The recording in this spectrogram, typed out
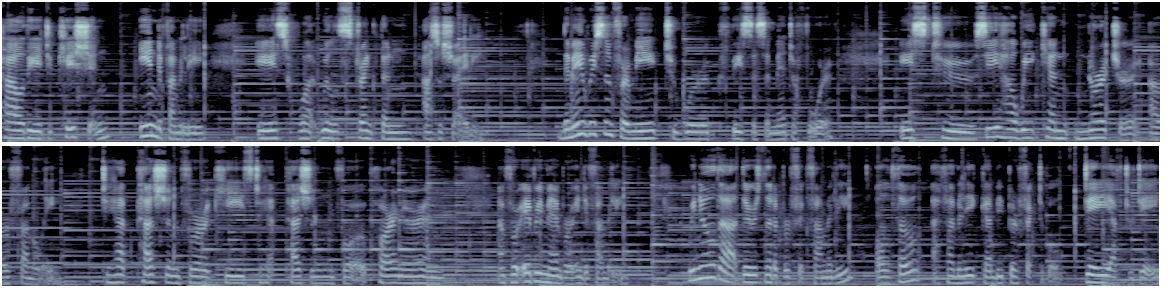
how the education in the family is what will strengthen a society. The main reason for me to work this as a metaphor is to see how we can nurture our family, to have passion for our kids, to have passion for our partner, and, and for every member in the family. We know that there is not a perfect family, although a family can be perfectible day after day.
